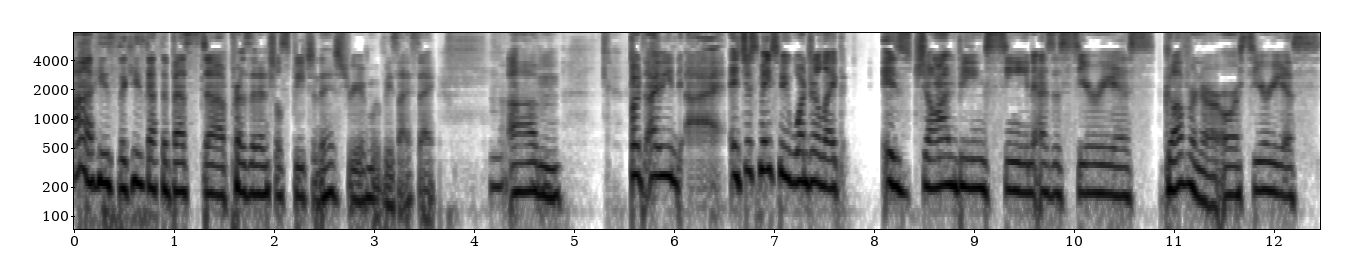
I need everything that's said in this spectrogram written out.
ah, he's the he's got the best uh, presidential speech in the history of movies, I say. Um, but I mean, it just makes me wonder, like, is John being seen as a serious governor or a serious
